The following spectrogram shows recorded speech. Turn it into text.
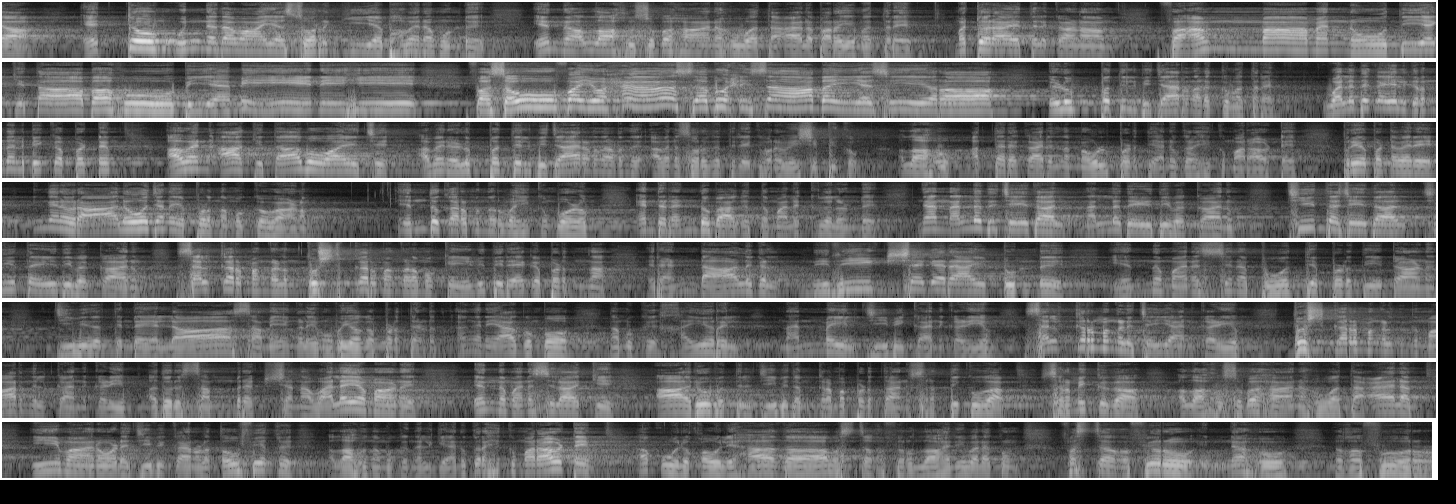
ഏറ്റവും ഉന്നതമായ സ്വർഗീയ ഭവനമുണ്ട് എന്ന് അള്ളാഹു സുബഹാനഹുവ തആല പറയുമത്രേ മറ്റൊരായത്തിൽ കാണാം فأما من أوتي كتابه بيمينه فسوف يحاسب حسابا يسيرا എളുപ്പത്തിൽ വിചാരണ നടക്കുമത്രേ വലത് കയ്യിൽ ഗ്രന്ഥം ലഭിക്കപ്പെട്ട് അവൻ ആ കിതാബ് വായിച്ച് അവൻ എളുപ്പത്തിൽ വിചാരണ നടന്ന് അവനെ സ്വർഗത്തിലേക്ക് പ്രവേശിപ്പിക്കും. അള്ളാഹു അത്തരക്കാരിൽ നമ്മെ ഉൾപ്പെടുത്തി അനുഗ്രഹിക്കുമാറാവട്ടെ. പ്രിയപ്പെട്ടവരെ ഇങ്ങനെ ഒരു ആലോചന എപ്പോഴും നമുക്ക് വേണം. എന്തു കർമ്മം നിർവഹിക്കുമ്പോഴും എന്റെ രണ്ടു ഭാഗത്ത് മലക്കുകളുണ്ട്. ഞാൻ നല്ലത് ചെയ്താൽ നല്ലത് എഴുതി വെക്കാനും ചീത്ത ചെയ്താൽ ചീത്ത എഴുതി വെക്കാനും സൽക്കർമ്മങ്ങളും ദുഷ്കർമ്മങ്ങളും ഒക്കെ എഴുതി രേഖപ്പെടുത്തുന്ന രണ്ടാളുകൾ നിരീക്ഷകരായിട്ടുണ്ട് എന്ന് മനസ്സിനെ ബോധ്യപ്പെടുത്തിയിട്ടാണ് ജീവിതത്തിന്റെ എല്ലാ സമയങ്ങളെയും ഉപയോഗപ്പെടുത്തേണ്ടത്. അങ്ങനെയാകുമ്പോൾ നമുക്ക് ഹൈറിൽ നന്മയിൽ ജീവിക്കാൻ കഴിയും സൽക്കർമ്മങ്ങൾ ചെയ്യാൻ കഴിയും. ദുഷ്കർമ്മങ്ങളിൽ നിന്ന് മാറി നിൽക്കാൻ കഴിയും. അതൊരു സംരക്ഷണ വലയമാണ് എന്ന് മനസ്സിലാക്കി ആ രൂപത്തിൽ ജീവിതം ക്രമപ്പെടുത്താൻ ശ്രദ്ധിക്കുക ശ്രമിക്കുക. അള്ളാഹു സുബഹാനഹുവ തയാലം ഈമാനോടെ ജീവിക്കാനുള്ള തൗഫീഖ് അള്ളാഹു നമുക്ക് നൽകി അനുഗ്രഹിക്കുമാറാവട്ടെ. അക്കൂലു കൗലി ഹാദാ വലക്കും ഇന്നഹു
